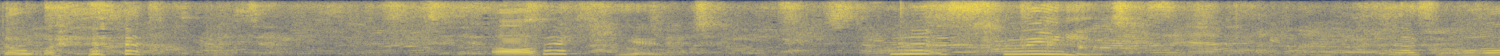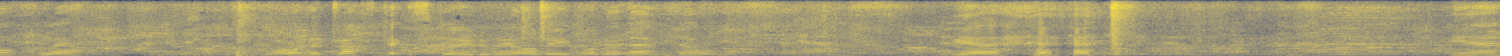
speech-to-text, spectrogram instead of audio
don't we? oh, they're cute. That's sweet. That's lovely. I want a draft excluder. We all need one of them, don't we? Yeah. yeah.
